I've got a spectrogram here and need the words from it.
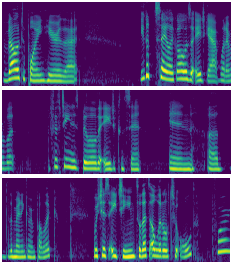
Valid to point here that you could say, like, oh, it's an age gap, whatever, but 15 is below the age of consent in uh, the Dominican Republic, which is 18, so that's a little too old for,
